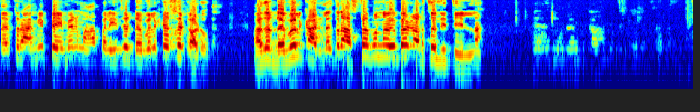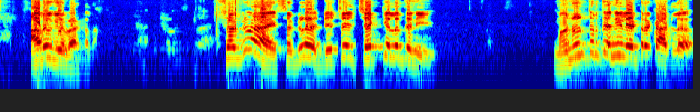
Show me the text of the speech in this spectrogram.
नाही तर आम्ही पेमेंट महापालिकेचं डबल कसं काढू? आता डबल काढलं तर आस्थापना विभाग अडचणीत येईल ना? आरोग्य विभागाला. सगळं आहे सगळं डिटेल चेक केलं त्यांनी. म्हणून तर त्यांनी लेटर काढलं.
